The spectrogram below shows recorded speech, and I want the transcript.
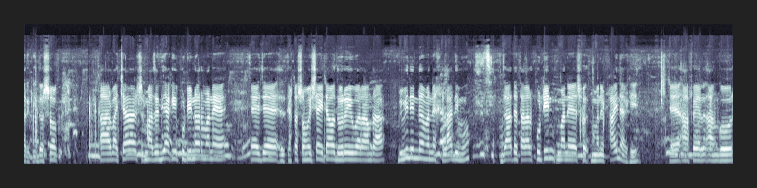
আর কি দর্শক। আর বাচ্চারা মাঝে দিয়া কি পুটিনের মানে এই যে একটা সমস্যা এটাও ধরে এবার আমরা বিভিন্ন মানে খেলা দিমু। যাতে তারার পুটিন মানে মানে ফাইন আর কি। আপেল আঙ্গুর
